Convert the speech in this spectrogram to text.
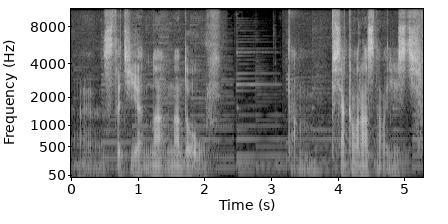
э, статье на, на Доу. Там всякого разного есть.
